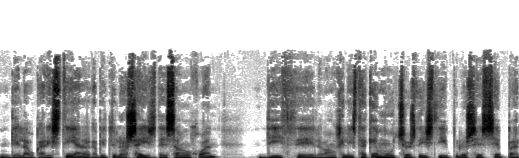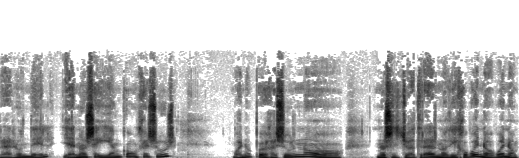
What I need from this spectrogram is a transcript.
de la Eucaristía, en el capítulo 6 de San Juan, dice el evangelista que muchos discípulos se separaron de él, ya no seguían con Jesús. Bueno, pues Jesús no, no se echó atrás, no dijo, bueno, bueno,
